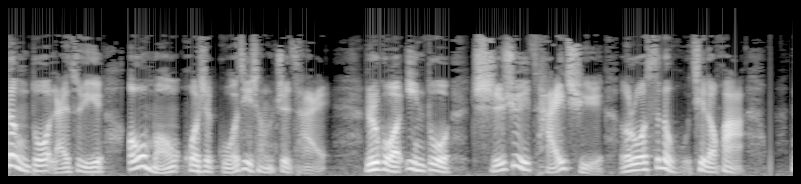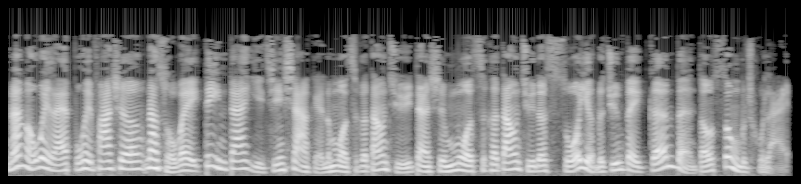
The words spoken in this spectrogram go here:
更多来自于欧盟或是国际上的制裁。如果印度持续采取俄罗斯的武器的话，难保未来不会发生那所谓订单已经下给了莫斯科当局，但是莫斯科当局的所有的军备根本都送不出来。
